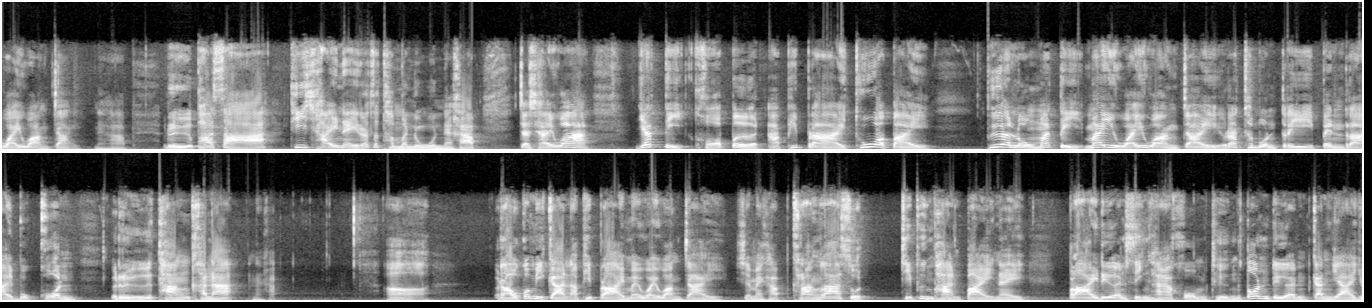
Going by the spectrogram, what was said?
ไว้วางใจนะครับ หรือภาษา ที่ใช้ในรัฐธรรมนูญนะครับ จะใช้ว่ายติขอเปิดอภิปรายทั่วไป เพื่อลงมติไม่ไว้วางใจรัฐมนตรีเป็นรายบุคคล หรือทั้งคณะนะครับเเราก็มีการอภิปรายไม่ไว้วางใจใช่ไหมครับ ครั้งล่าสุดที่เพิ่งผ่านไปในปลายเดือนสิงหาคมถึงต้นเดือนกันยาย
